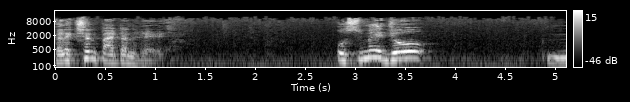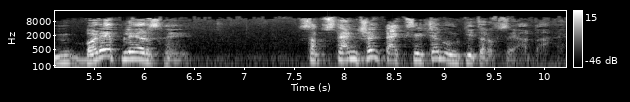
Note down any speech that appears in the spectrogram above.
कलेक्शन पैटर्न है, उसमें जो बड़े प्लेयर्स हैं सब्सटैंशियल टैक्सेशन उनकी तरफ़ से आता है।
